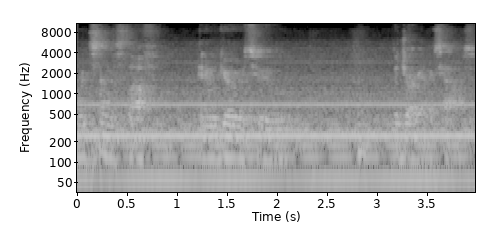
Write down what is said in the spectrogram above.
would send the stuff, and it would go to the drug addict's house.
